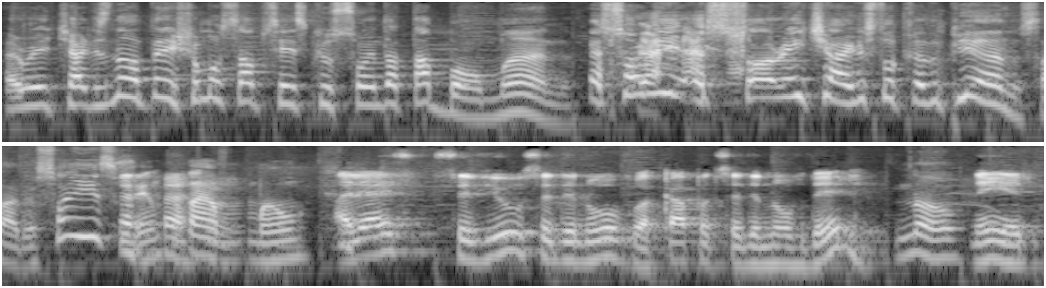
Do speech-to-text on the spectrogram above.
Aí o Ray Charles, não, peraí, deixa eu mostrar pra vocês que o som ainda tá bom, mano. É só, é só o Ray Charles tocando piano, sabe? É só isso. Senta na mão. Aliás, você viu o CD novo, a capa do CD novo dele? Não. Nem ele.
